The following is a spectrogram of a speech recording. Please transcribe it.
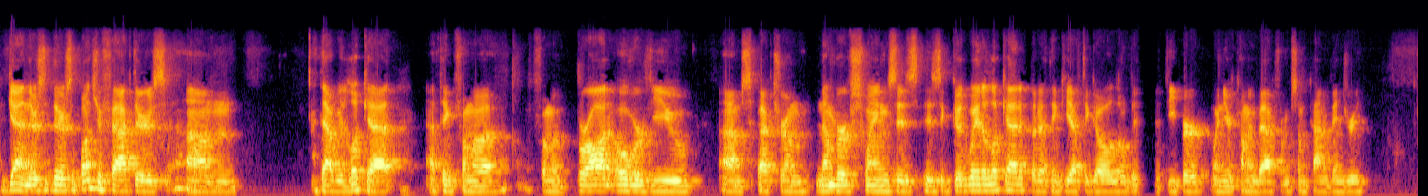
again, there's there's a bunch of factors. Um, that we look at. I think from a from a broad overview um, spectrum, number of swings is is a good way to look at it, but I think you have to go a little bit deeper when you're coming back from some kind of injury.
